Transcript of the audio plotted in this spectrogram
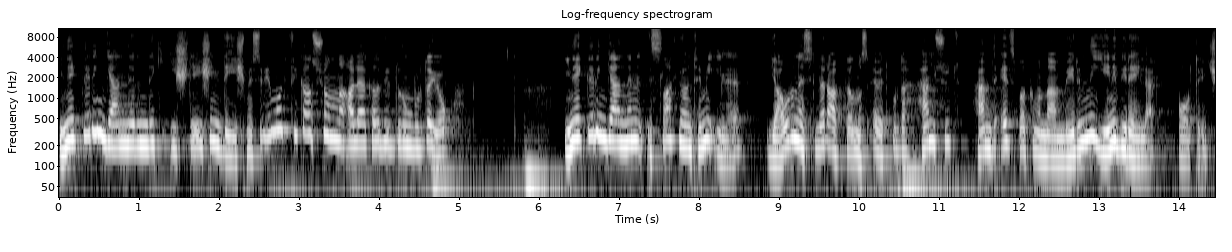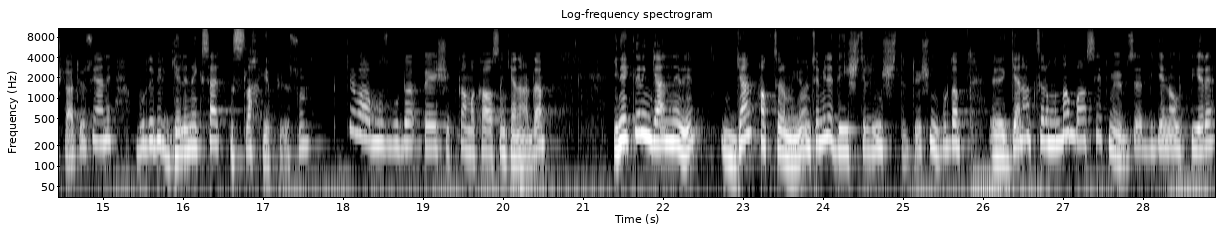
İneklerin genlerindeki işleyişin değişmesi bir modifikasyonla alakalı bir durum burada yok. İneklerin genlerinin ıslah yöntemi ile yavru nesillere aktarılması. Evet burada hem süt hem de et bakımından verimli yeni bireyler ortaya çıkartıyorsun. Yani burada bir geleneksel ıslah yapıyorsun. Cevabımız burada B şıkkı ama kalsın kenarda. İneklerin genleri gen aktarımı yöntemiyle değiştirilmiştir diyor. Şimdi burada e, gen aktarımından bahsetmiyor bize. Bir gen alıp bir yere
